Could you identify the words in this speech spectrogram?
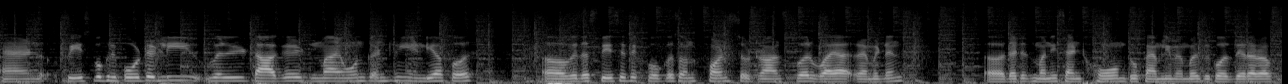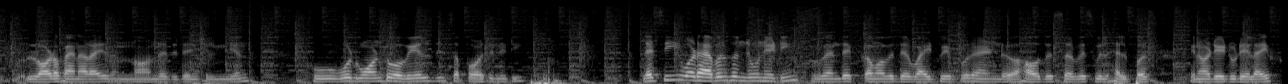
And Facebook reportedly will target my own country, India first, uh, with a specific focus on funds to transfer via remittance. Uh, that is money sent home to family members because there are a lot of NRIs and non-residential Indians who would want to avail this opportunity. Let's see what happens on June 18th when they come up with their white paper and uh, how this service will help us in our day-to-day life.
